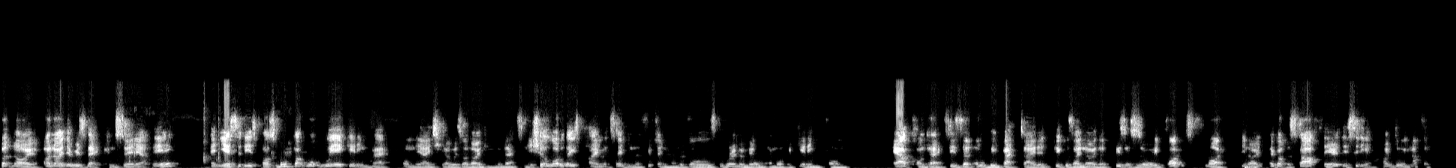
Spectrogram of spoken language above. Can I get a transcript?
but no, I know there is that concern out there. And yes, it is possible, but what we're getting back from the ATO is I don't think that that's an issue. A lot of these payments, even the $1,500, the rumour mill, and what we're getting from our contacts is that it'll be backdated because they know that business is already closed. Like, you know, they've got the staff there, they're sitting at home doing nothing.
